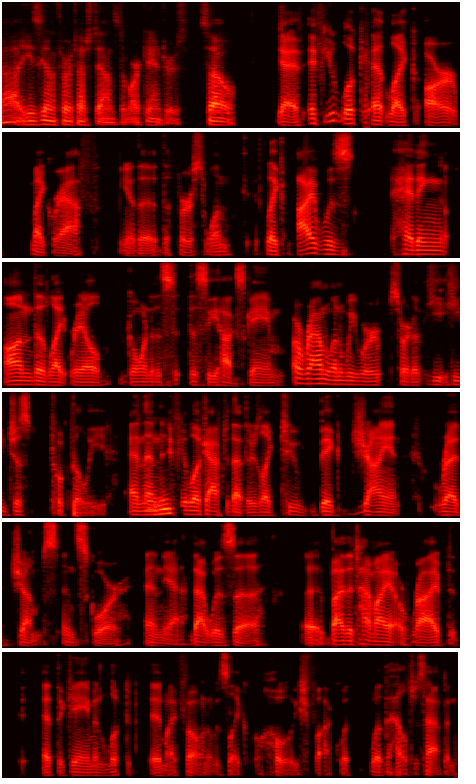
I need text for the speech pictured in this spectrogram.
uh, he's going to throw touchdowns to Mark Andrews. So, Yeah, if, if you look at like our my graph, you know the the first one, like I was heading on the light rail going to the the Seahawks game around when we were sort of he he just took the lead, and then Mhm. if you look after that, there's like two big giant red jumps in score, and yeah, that was uh uh, by the time I arrived at, at the game and looked at my phone, it was like, holy fuck, what what the hell just happened?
